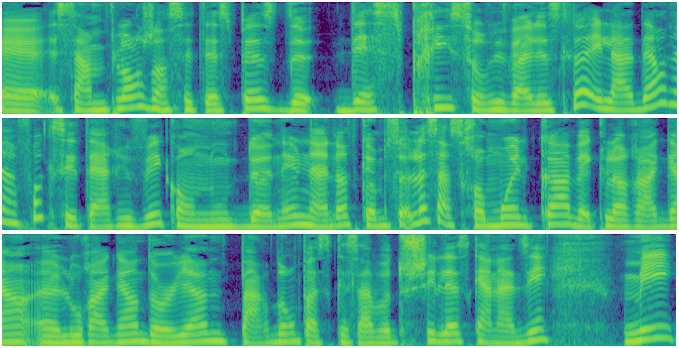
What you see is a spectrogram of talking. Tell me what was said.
euh, ça me plonge dans cette espèce de d'esprit survivaliste-là. Et la dernière fois que c'est arrivé, qu'on nous donnait une alerte comme ça. Là, ça sera moins le cas avec l'ouragan, euh, l'ouragan Dorian, pardon, parce que ça va toucher l'Est canadien. Mais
